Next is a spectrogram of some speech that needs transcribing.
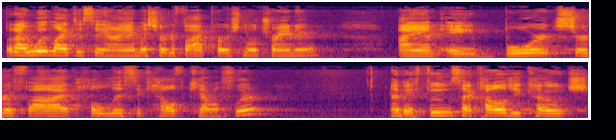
But I would like to say I am a certified personal trainer, I am a board certified holistic health counselor, I'm a food psychology coach,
